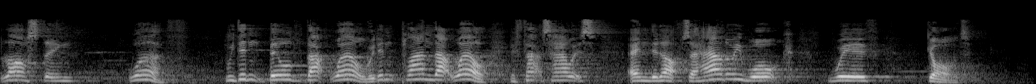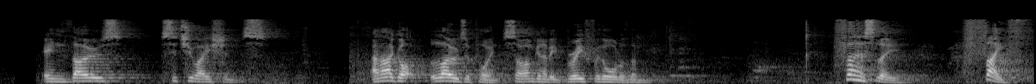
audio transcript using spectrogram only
lasting worth. We didn't build that well. We didn't plan that well, if that's how it's ended up. So how do we walk with God? In those situations. And I got loads of points, so I'm going to be brief with all of them. Firstly, faith.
